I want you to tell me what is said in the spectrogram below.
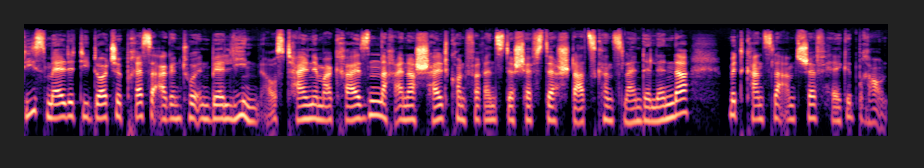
Dies meldet die Deutsche Presseagentur in Berlin aus Teilnehmerkreisen nach einer Schaltkonferenz der Chefs der Staatskanzleien der Länder mit Kanzleramtschef Helge Braun.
